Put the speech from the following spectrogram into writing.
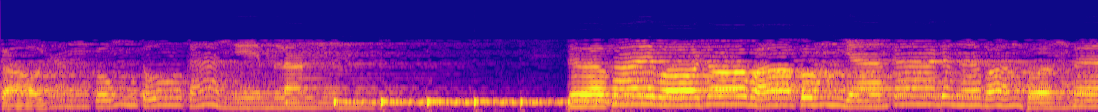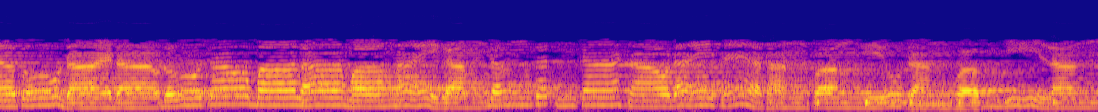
cầu danh cũng tu cá nghiêm lành được phai vô so vợ cung vàng ca đứng phân thuần theo tu đại đạo đủ sáu ba la mật nay gầm đấng thích ca sau đây sẽ thành phần hiểu rằng phật di lăng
